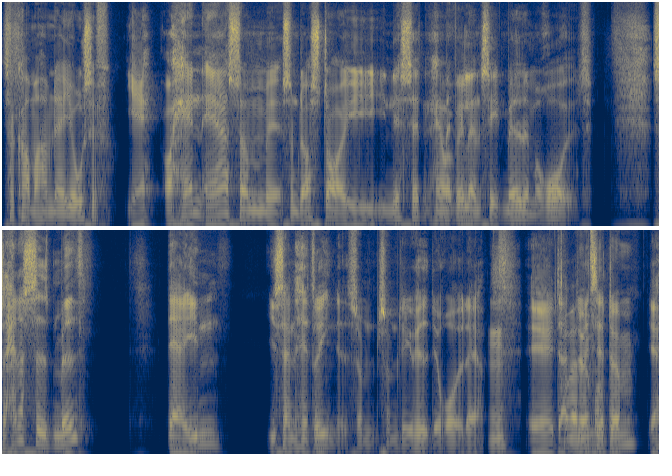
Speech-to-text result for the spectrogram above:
så kommer ham der, Josef. Ja, og han er, som, øh, som der også står i, i næste sætning, han var velanset medlem af rådet. Så han har siddet med derinde i Sanhedrinet, som, som det jo hed, det råd der. Mm. Øh, der og med til at dømme. Ja,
